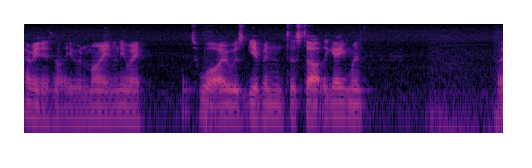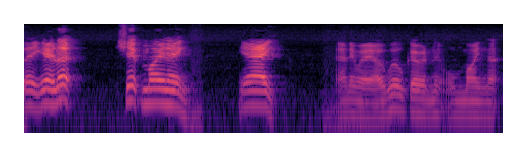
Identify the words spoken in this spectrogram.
I mean it's not even mine anyway. It's what I was given to start the game with. But there you go, look! Ship mining! Yay! Anyway, I will go and it will mine that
